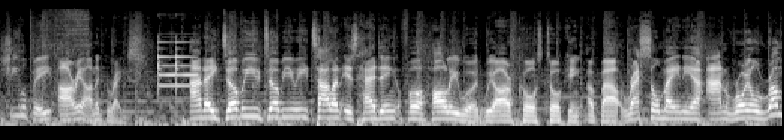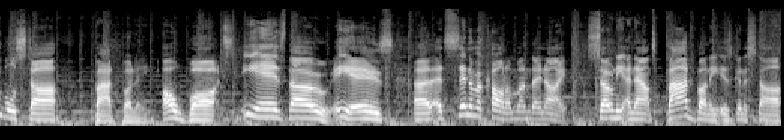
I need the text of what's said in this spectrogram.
she will be Arianna Grace. And a WWE talent is heading for Hollywood. We are, of course, talking about WrestleMania and Royal Rumble star Bad Bunny. Oh, what? He is, though. He is. Uh, at CinemaCon on Monday night, Sony announced Bad Bunny is going to star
